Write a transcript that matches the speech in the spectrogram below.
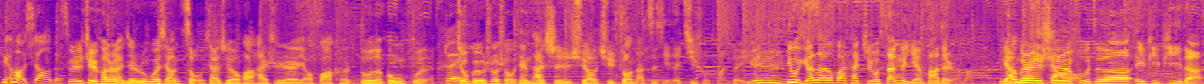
挺好笑的。所以这款软件如果想走下去的话，还是要花很多的功夫的。对就比如说，首先它是需要去壮大自己的技术团队，因为、嗯因为原来的话，它只有三个研发的人嘛，两个人是负责 APP 的，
